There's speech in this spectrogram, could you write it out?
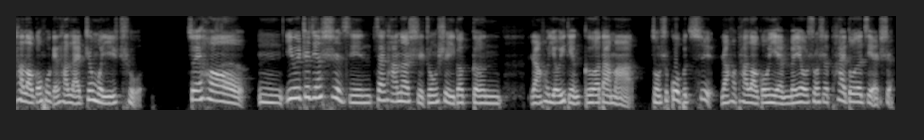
她老公会给她来这么一出。最后，嗯，因为这件事情在她那始终是一个根，然后有一点疙瘩嘛。总是过不去，然后她老公也没有说是太多的解释，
